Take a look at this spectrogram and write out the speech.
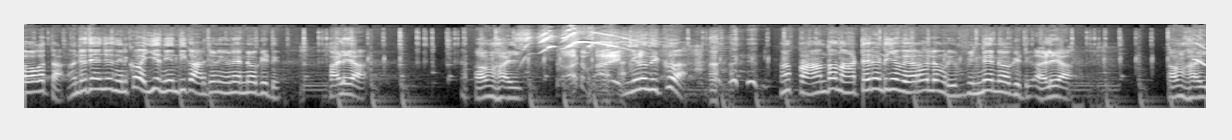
ലോകത്താ. അവന്റെ അടുത്ത് ഞാൻ ചോദിച്ചു നിനക്ക് വയ്യ നീ എന്തി കാണിച്ചോണ്ട് ഇവൻ എന്നെ നോക്കിയിട്ട്? അളിയാ. ഇങ്ങനെ നിക്കുക ആ പ്രാന്ത ഞാൻ വേറെ വല്ലതും പറയും. പിന്നെ എന്നെ നോക്കിയിട്ട് അളിയാ അവൻ ഹായ്.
